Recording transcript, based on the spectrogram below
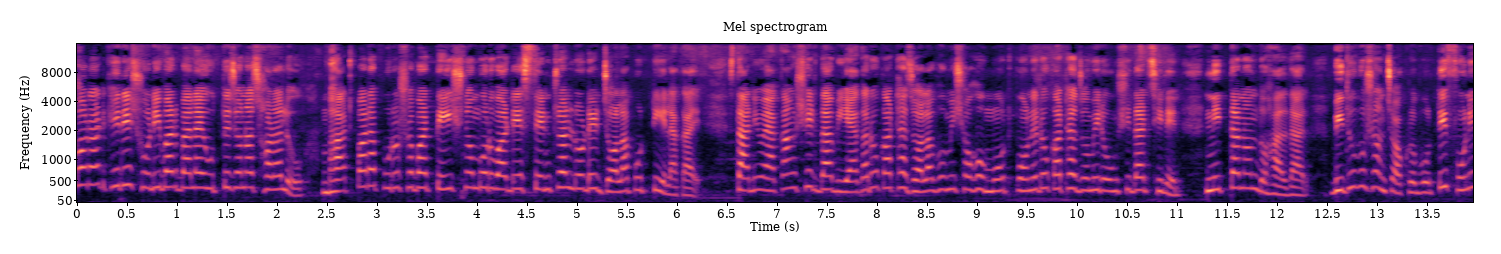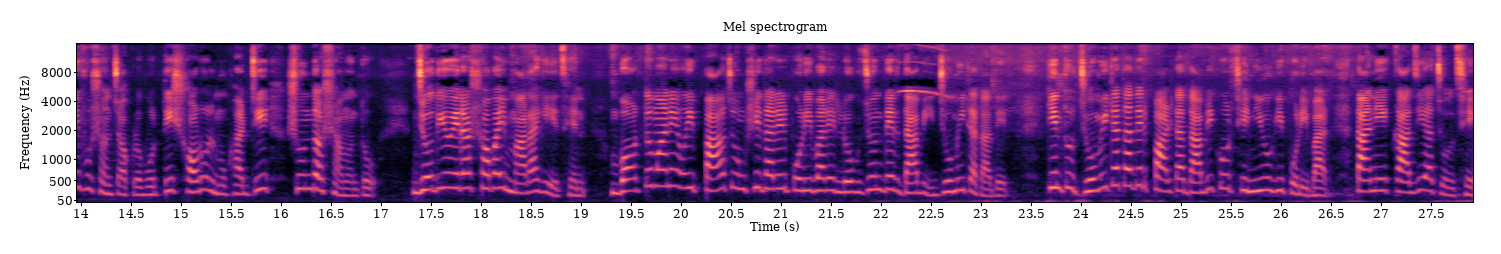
ভরাট ঘিরে শনিবার বেলায় উত্তেজনা ছড়ালো ভাটপাড়া পুরসভার তেইশ নম্বর ওয়ার্ডের সেন্ট্রাল রোডের জলাপট্টি এলাকায়। স্থানীয় একাংশের দাবি এগারো কাঠা জলাভূমি সহ মোট পনেরো কাঠা জমির অংশীদার ছিলেন নিত্যানন্দ হালদার, বিধুভূষণ চক্রবর্তী, ফণীভূষণ চক্রবর্তী, সরল মুখার্জি, সুন্দর সামন্ত। যদিও এরা সবাই মারা গিয়েছেন। বর্তমানে ওই পাঁচ অংশীদারের পরিবারের লোকজনদের দাবি জমিটা তাদের। কিন্তু জমিটা তাদের পাল্টা দাবি করছে নিয়োগী পরিবার। তা নিয়ে কাজিয়া চলছে।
